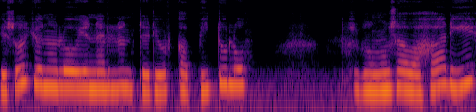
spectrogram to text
Eso yo no lo vi en el anterior capítulo. Nos vamos a bajar y...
